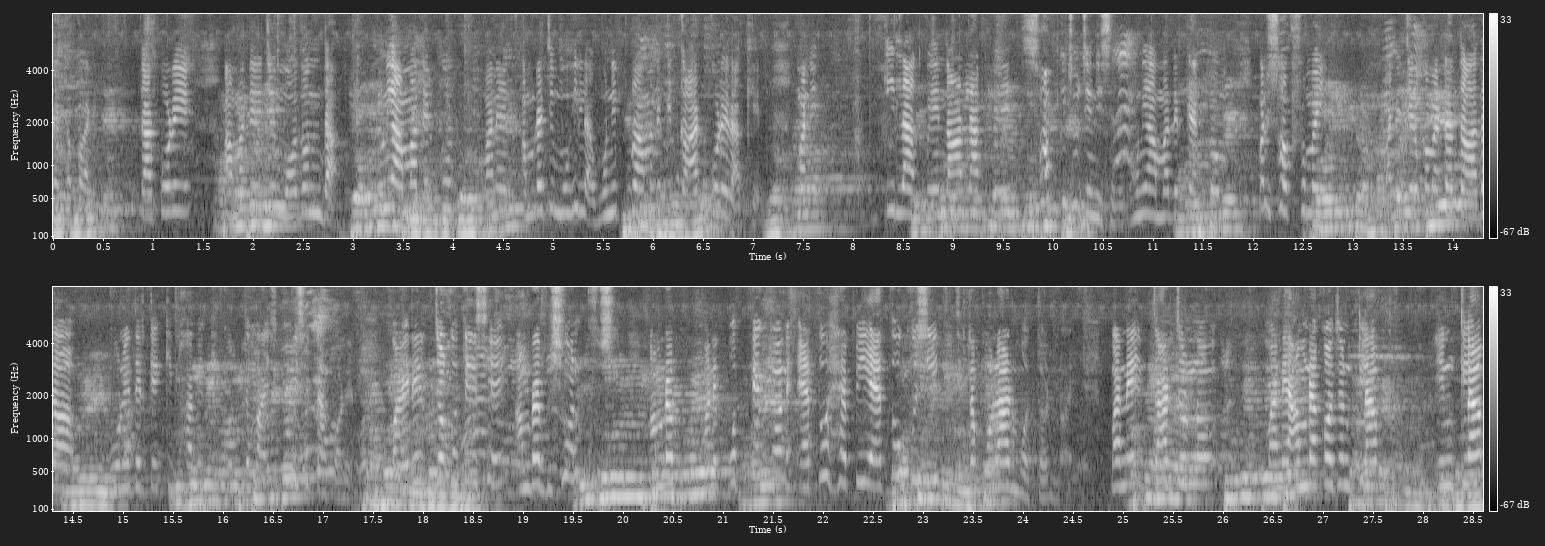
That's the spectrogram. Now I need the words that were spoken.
দেখা পারি তারপরে আমাদের যে মদন দা উনি আমাদের মানে আমরা যে মহিলা উনি পুরো আমাদেরকে কার্ড করে রাখে। মানে কি লাগবে, না লাগবে সব কিছু জিনিসের। উনি আমাদেরকে একদম মানে সব সময় মানে যেরকম একটা দাদা বোনেদেরকে কীভাবে কি করতে হয়, উনি সেটা করেন। বাইরের জগতে এসে আমরা ভীষণ খুশি। আমরা মানে প্রত্যেকজন এত হ্যাপি এত খুশি সেটা বলার মতন নয়। মানে যার জন্য মানে আমরা কজন ক্লাব ইন ক্লাব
